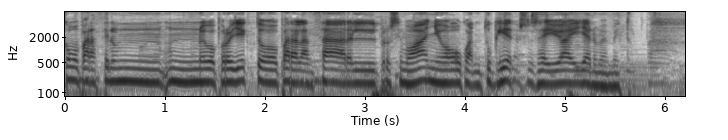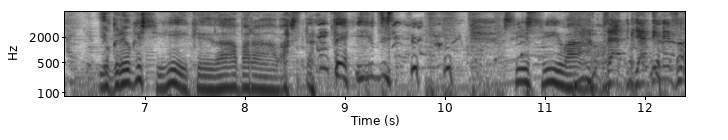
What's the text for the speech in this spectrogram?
como para hacer un, un nuevo proyecto para lanzar el próximo año o cuando tú quieras. O sea, yo ahí ya no me meto. Yo creo que sí, que da para bastante. Sí, sí, va. O sea, ya tienes un,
